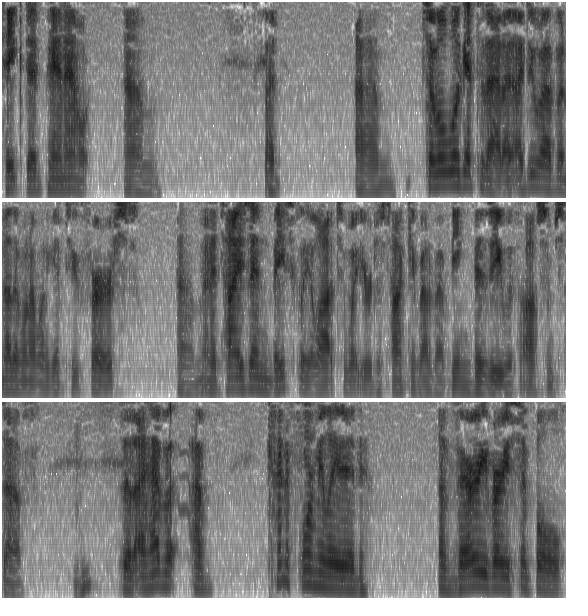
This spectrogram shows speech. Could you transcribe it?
take Deadpan out. Um, but um, so we'll, we'll get to that. I, I do have another one I want to get to first, um, and it ties in basically a lot to what you were just talking about about being busy with awesome stuff. Mhm. That I have a, I've kind of formulated a very very simple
